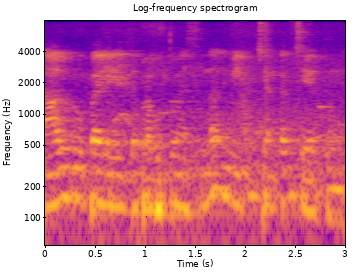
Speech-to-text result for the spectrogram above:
నాలుగు రూపాయలు ఏదైతే ప్రభుత్వం ఇస్తుందో అది మీకు చెంతకు చేరుతుంది.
